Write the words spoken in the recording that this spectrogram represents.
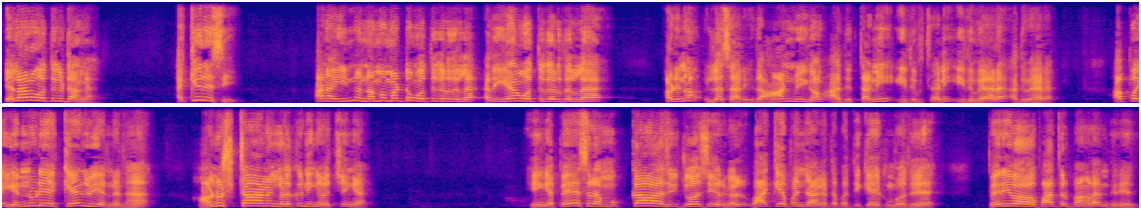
எல்லாரும் ஒத்துக்கிட்டாங்க. அக்யூரசி ஆனால் இன்னும் நம்ம மட்டும் ஒத்துக்கிறது இல்லை. அது ஏன் ஒத்துக்கிறது இல்லை? அப்படின்னா இல்லை சார் இது ஆன்மீகம் அது தனி இது தனி இது வேற அது வேற. அப்போ என்னுடைய கேள்வி என்னென்ன அனுஷ்டானங்களுக்கு நீங்கள் வச்சுங்க. இங்கே பேசுகிற முக்காவாசி ஜோசியர்கள் வாக்கிய பஞ்சாங்கத்தை பற்றி கேட்கும்போது பெரியவாவை பார்த்துருப்பாங்களான்னு தெரியாது.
